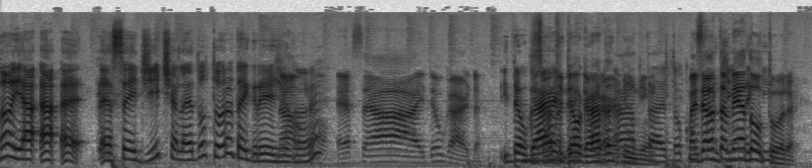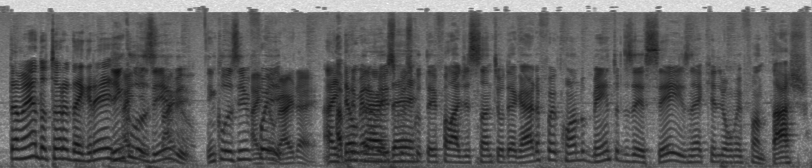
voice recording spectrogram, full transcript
Não, e a, a- a- essa Edith, ela é doutora da igreja, não, Não, é? não, essa é a Idelgarda. Idelgarda. Idelgarda Ah, tá, Mas ela também é confundindo aqui. doutora. Também é doutora da igreja? Inclusive, inclusive A foi Idelgarda é. A a primeira vez que eu é. escutei falar de Santa Hildegarda foi quando Bento XVI, né, aquele homem fantástico,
